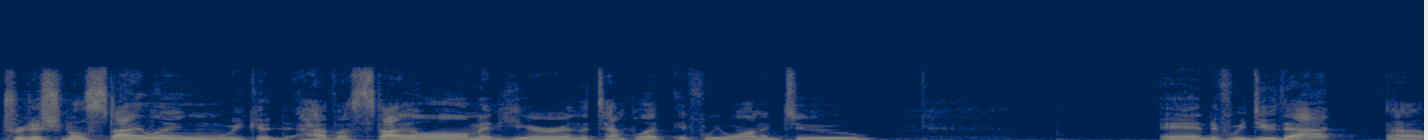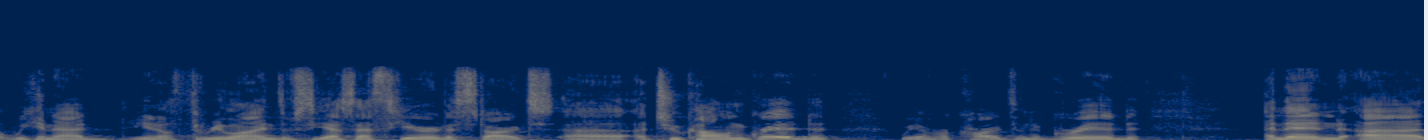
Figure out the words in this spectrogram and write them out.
traditional styling. We could have a style element here in the template if we wanted to. And if we do that, uh, we can add you know three lines of CSS here to start uh, a two-column grid. We have our cards in a grid. And then uh,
